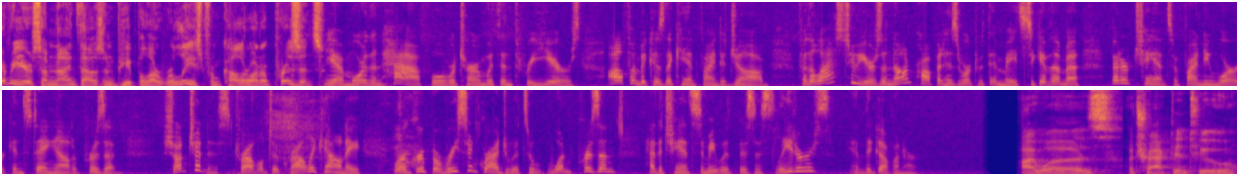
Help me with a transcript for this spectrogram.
Every year, some 9,000 people are released from Colorado prisons. Yeah, more than half will return within three years, often because they can't find a job. For the last two years, a nonprofit has worked with inmates to give them a better chance of finding work and staying out of prison. Shawn Chitnis traveled to Crowley County, where a group of recent graduates of one prison had the chance to meet with business leaders and the governor. I was attracted to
